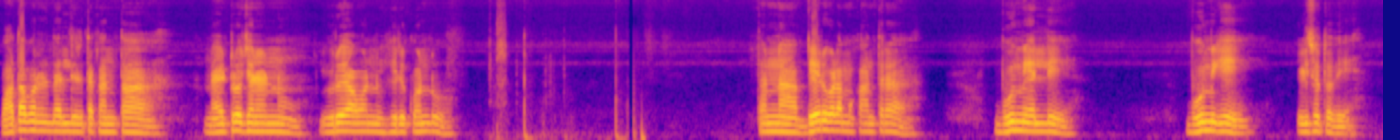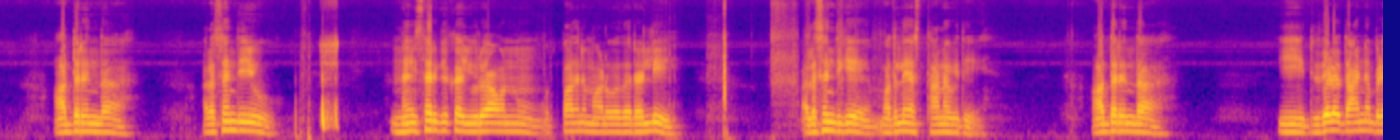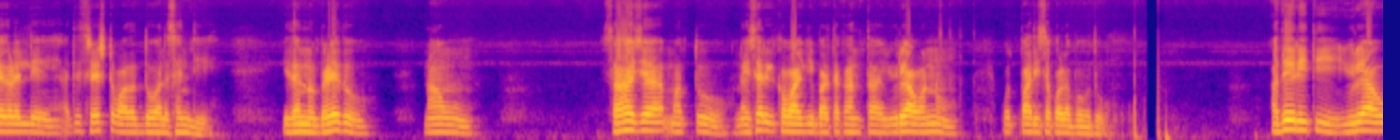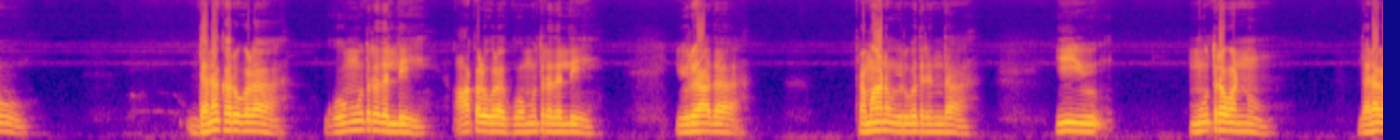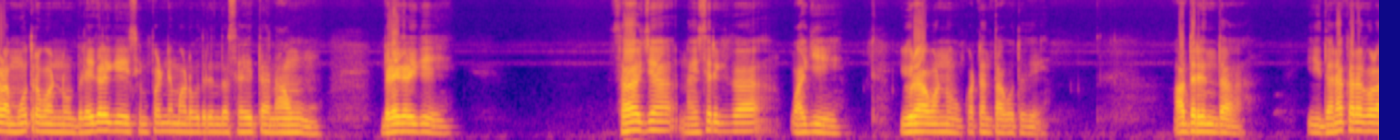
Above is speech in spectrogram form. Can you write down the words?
ವಾತಾವರಣದಲ್ಲಿರ್ತಕ್ಕಂಥ ನೈಟ್ರೋಜನನ್ನು, ಯೂರಿಯಾವನ್ನು ಹೀರಿಕೊಂಡು ತನ್ನ ಬೇರುಗಳ ಮುಖಾಂತರ ಭೂಮಿಯಲ್ಲಿ ಭೂಮಿಗೆ ಇಳಿಸುತ್ತದೆ. ಆದ್ದರಿಂದ ಅಲಸಂದಿಯು ನೈಸರ್ಗಿಕ ಯೂರಿಯಾವನ್ನು ಉತ್ಪಾದನೆ ಮಾಡುವುದರಲ್ಲಿ ಅಲಸಂದಿಗೆ ಮೊದಲನೆಯ ಸ್ಥಾನವಿದೆ. ಆದ್ದರಿಂದ ಈ ದ್ವಿದಳ ಧಾನ್ಯ ಬೆಳೆಗಳಲ್ಲಿ ಅತಿ ಶ್ರೇಷ್ಠವಾದದ್ದು ಅಲಸಂದಿ. ಇದನ್ನು ಬೆಳೆದು ನಾವು ಸಹಜ ಮತ್ತು ನೈಸರ್ಗಿಕವಾಗಿ ಬರ್ತಕ್ಕಂಥ ಯೂರಿಯಾವನ್ನು ಉತ್ಪಾದಿಸಿಕೊಳ್ಳಬಹುದು. ಅದೇ ರೀತಿ ಯೂರಿಯಾವು ದನಕರುಗಳ ಗೋಮೂತ್ರದಲ್ಲಿ, ಆಕಳುಗಳ ಗೋಮೂತ್ರದಲ್ಲಿ ಯೂರಿಯಾದ ಪ್ರಮಾಣವಿರುವುದರಿಂದ ಈ ಮೂತ್ರವನ್ನು ದನಗಳ ಮೂತ್ರವನ್ನು ಬೆಳೆಗಳಿಗೆ ಸಿಂಪಡಣೆ ಮಾಡುವುದರಿಂದ ಸಹಿತ ನಾವು ಬೆಳೆಗಳಿಗೆ ಸಹಜ ನೈಸರ್ಗಿಕವಾಗಿ ಯೂರಿಯಾವನ್ನು ಕೊಟ್ಟಂತಾಗುತ್ತದೆ. ಆದ್ದರಿಂದ ಈ ದನಕರಗಳ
